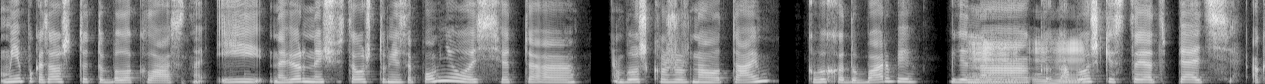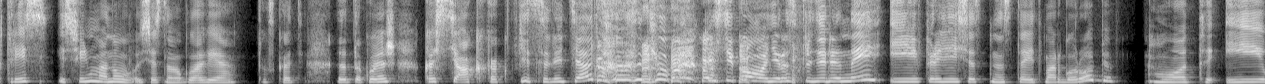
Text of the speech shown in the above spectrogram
Мне показалось, что это было классно. И, наверное, еще из того, что мне запомнилось, это обложка журнала Time к выходу Барби, где mm-hmm. на mm-hmm. обложке стоят пять актрис из фильма, ну, естественно, во главе, так сказать, это такой, знаешь, косяк, как птицы летят, косяком они распределены, и впереди, естественно, стоит Марго Робби, вот, и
